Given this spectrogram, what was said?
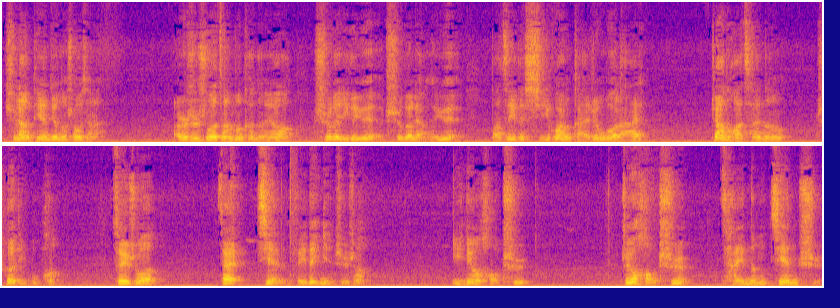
吃两天就能瘦下来，而是说咱们可能要吃个一个月，吃个两个月，把自己的习惯改正过来，这样的话才能彻底不胖。所以说，在减肥的饮食上，一定要好吃，只有好吃才能坚持。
